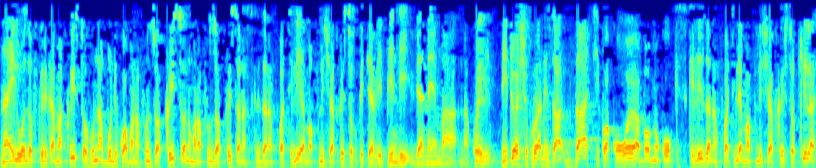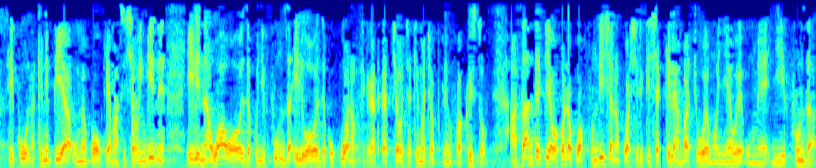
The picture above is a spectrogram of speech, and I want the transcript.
Na ili uweze kufikiri kama kristo huna budi kuwa mwanafunzi wa kristo na mwanafunzi wa kristo anasikiliza na kufuatilia mafundisho ya kristo kupitia vipindi vya neema na kweli. Nitoe shukurani za dhati kwako wewe ambao umekuwa ukisikiliza na kufuatilia mafundisho ya kristo kila siku lakini pia umekuwa ukihamasisha wengine ili na wao waweze kujifunza ili waweze kukua na kufika katika cheo cha kimo cha utimilifu wa kristo. Asante pia kwa kwenda kuwafundisha na kuwashirikisha kile ambacho wewe mwenyewe umejifunza.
